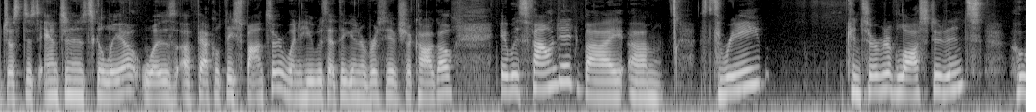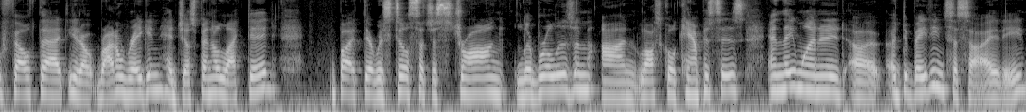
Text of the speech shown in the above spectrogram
Justice Antonin Scalia was a faculty sponsor when he was at the University of Chicago. It was founded by um, three conservative law students who felt that, you know, Ronald Reagan had just been elected. But there was still such a strong liberalism on law school campuses, and they wanted a, a debating society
